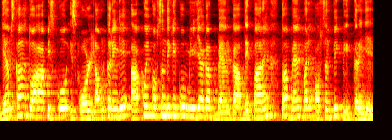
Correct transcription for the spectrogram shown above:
games का। तो आप इसको स्क्रॉल डाउन करेंगे। आपको एक ऑप्शन देखने को मिल जाएगा बैंक का। आप देख पा रहे हैं? तो आप बैंक वाले ऑप्शन पे क्लिक करेंगे।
